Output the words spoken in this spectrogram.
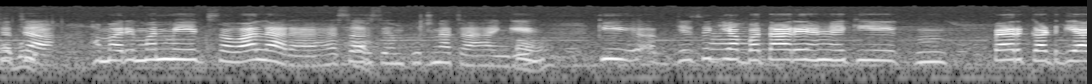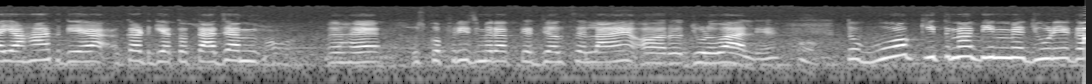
चाचा हमारे मन में एक सवाल आ रहा है सर से हम पूछना चाहेंगे हाँ। कि जैसे कि आप बता रहे हैं कि पैर कट गया या हाथ गया कट गया तो ताज़ा है उसको फ्रिज में रख के जल्द से लाएँ और जुड़वा लें हाँ। तो वो कितना दिन में जुड़ेगा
